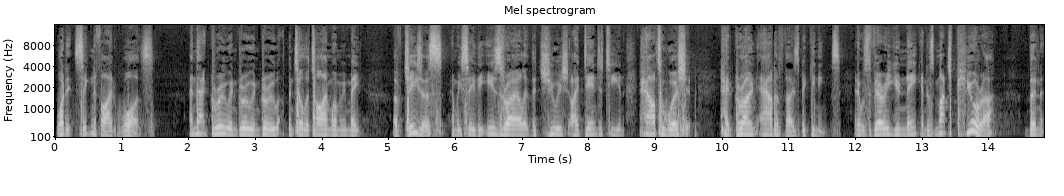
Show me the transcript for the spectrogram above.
What it signified was. And that grew and grew and grew up until the time when we meet of Jesus and we see the Israel, the Jewish identity and how to worship had grown out of those beginnings. And it was very unique and it was much purer than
